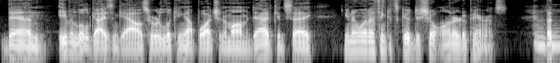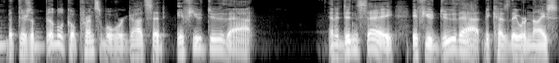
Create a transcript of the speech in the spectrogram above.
then even little guys and gals who are looking up watching a mom and dad can say, you know what, I think it's good to show honor to parents. But mm-hmm. but there's a mm-hmm. biblical principle where God said, if you do that, and it didn't say if you do that because they were nice,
